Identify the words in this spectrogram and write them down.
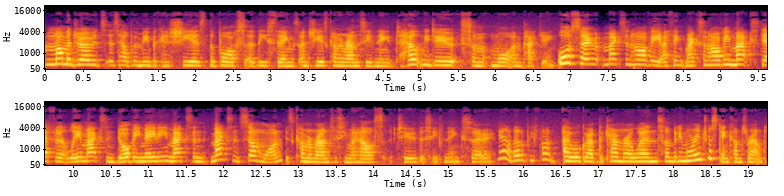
Mama Jodes is helping me because she is the boss at these things and she is coming around this evening to help me do some more unpacking. Also, Max and Harvey, I think Max and Harvey, Max definitely, Max and Dobby maybe, Max and Max and someone is coming around to see my house too this evening. So yeah, that'll be fun. I will grab the camera when somebody more interesting comes around.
